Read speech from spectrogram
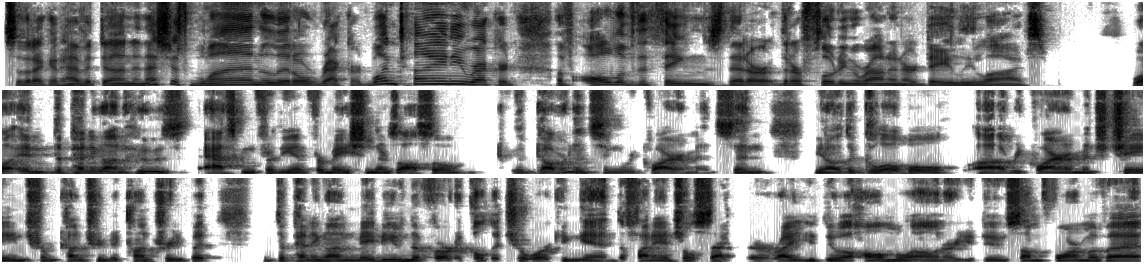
so that I could have it done. And that's just one little record, one tiny record of all of the things that are that are floating around in our daily lives. Well, and depending on who's asking for the information, there's also governancing requirements. And you know the global uh, requirements change from country to country but depending on maybe even the vertical that you're working in the financial sector right? You do a home loan or you do some form of a,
